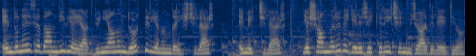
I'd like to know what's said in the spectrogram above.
Endonezya'dan Libya'ya dünyanın dört bir yanında işçiler, emekçiler, yaşamları ve gelecekleri için mücadele ediyor.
